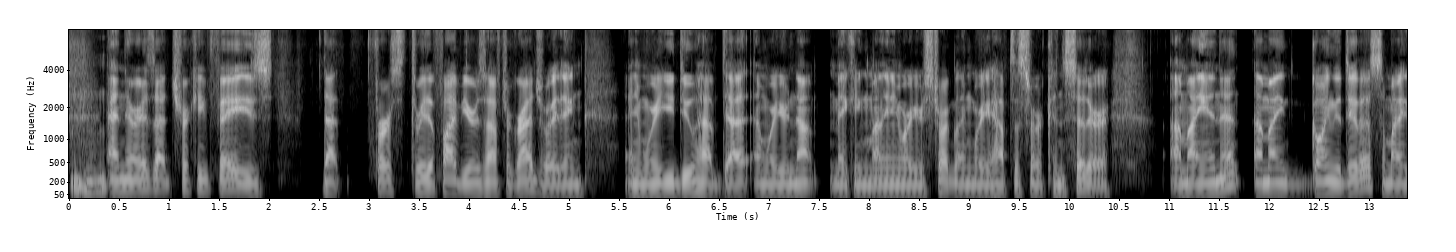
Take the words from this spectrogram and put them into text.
Mm-hmm. And there is that tricky phase, that first three to five years after graduating, and where you do have debt and where you're not making money and where you're struggling, where you have to sort of consider am I in it? Am I going to do this? Am I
